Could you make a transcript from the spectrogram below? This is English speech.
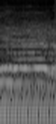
quiero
